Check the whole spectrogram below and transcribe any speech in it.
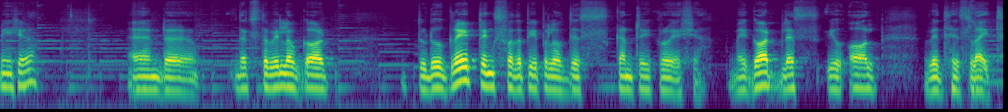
me here, and uh, that's the will of God to do great things for the people of this country, Croatia. May God bless you all with His light.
